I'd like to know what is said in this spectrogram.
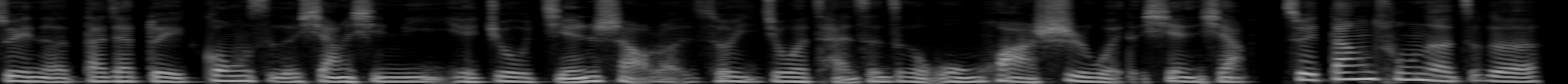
所以呢，大家对公司的向心力也就减少。了，所以就会产生这个文化式微的现象。所以当初呢，这个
